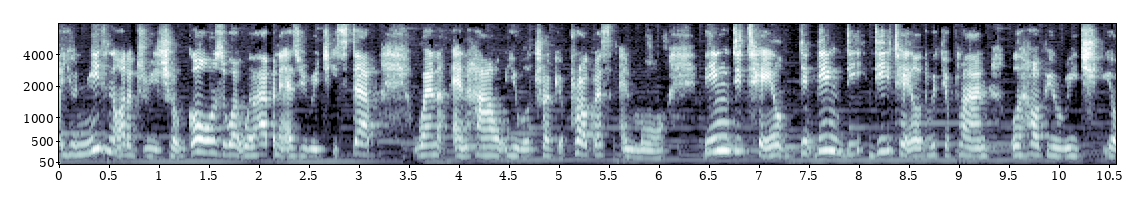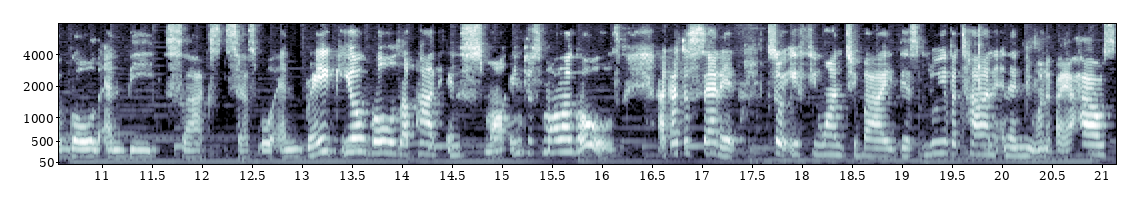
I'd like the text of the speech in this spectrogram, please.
you need in order to reach your goals. What will happen as you reach each step, when and how you will track your progress, and more. Being detailed, de- being de- detailed with your plan will help you reach your goal and be successful. And break your goals apart in small into smaller goals. Like I just said it. So if you want to buy this Louis Vuitton and then you want to buy a house,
